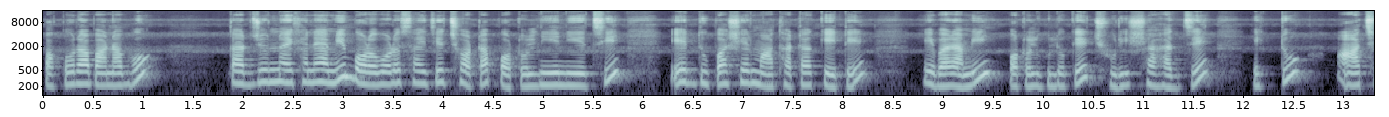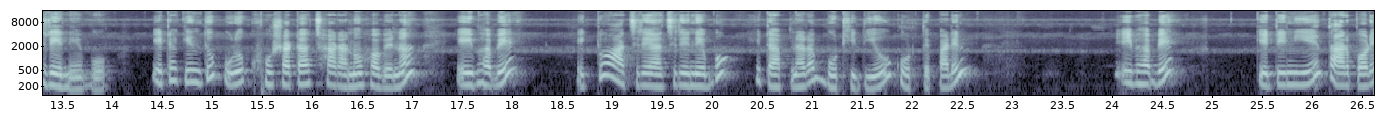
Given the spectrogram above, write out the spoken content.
পকোড়া বানাবো। তার জন্য এখানে আমি বড় বড় সাইজের ছটা পটল নিয়ে নিয়েছি। এর দুপাশের মাথাটা কেটে এবার আমি পটলগুলোকে ছুরির সাহায্যে একটু আঁচড়ে নেব। এটা কিন্তু পুরো খোসাটা ছাড়ানো হবে না। এইভাবে একটু আঁচড়ে আঁচড়ে নেব। এটা আপনারা বটি দিয়েও করতে পারেন। এইভাবে কেটে নিয়ে তারপরে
